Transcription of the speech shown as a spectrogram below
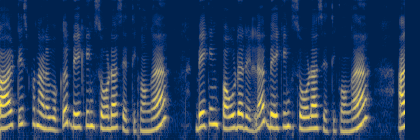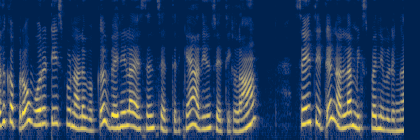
கால் டீஸ்பூன் அளவுக்கு பேக்கிங் சோடா சேர்த்திக்கோங்க. பேக்கிங் பவுடர் இல்லை பேக்கிங் சோடா சேர்த்திக்கோங்க. அதுக்கப்புறம் ஒரு டீஸ்பூன் அளவுக்கு வெனிலா எசன்ஸ் எடுத்திருக்கேன் அதையும் சேர்த்திக்கலாம். சேர்த்திட்டு நல்லா மிக்ஸ் பண்ணி விடுங்க.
